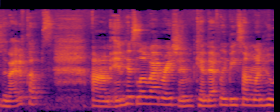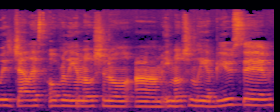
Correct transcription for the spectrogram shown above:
the Knight of Cups um, in his low vibration can definitely be someone who is jealous, overly emotional, um, emotionally abusive.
